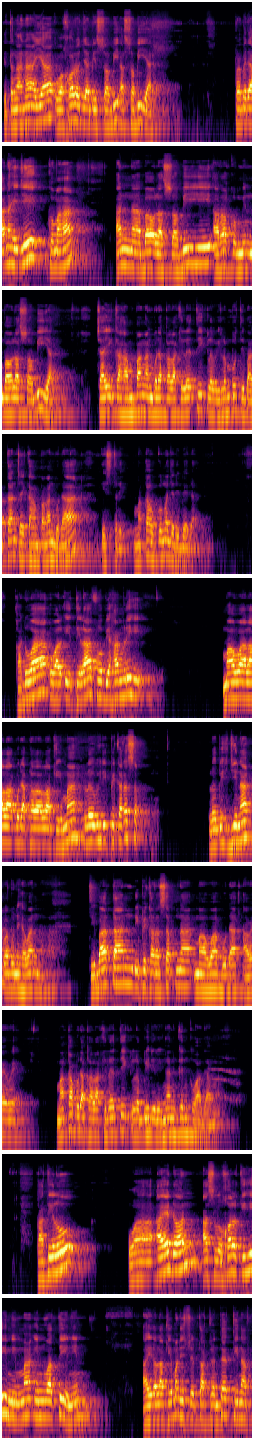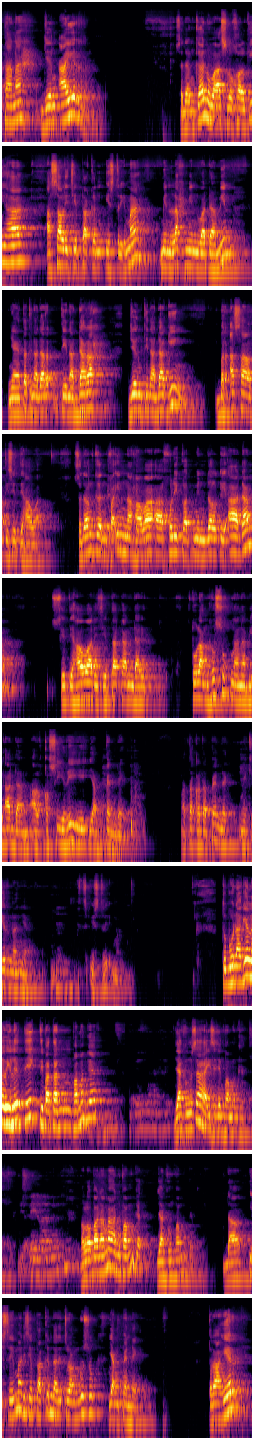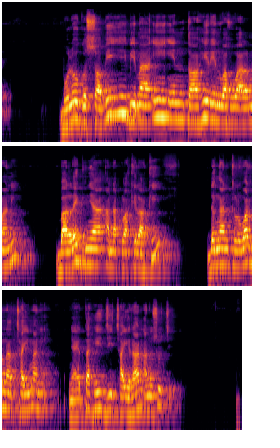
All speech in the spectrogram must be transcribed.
di tengahna aya wa kharaja bisabi as-sabiyah. Perbedaanna hiji kumaha? Anna baula sabi arakum min baula sabiyah cai kehampangan budak lalaki letik lebih lembut tibatan cai kehampangan budak istri maka hukumnya jadi beda. Kedua wal itilafu bihamlihi. Mawa lala budak lalaki mah lebih dipikaresep. Lebih jinak labun hewan. Tibatan dipikaresepna mawa budak awewe. Maka budak lalaki letik lebih diringankan ku agama. Katilu wa aidon aslu khalqihi mimma in watinin air laki mah diciptakeun teh tina tanah jeung air. Sedangkan wa aslu khalqiha asal diciptakeun istri mah min lahmin wadamin nyaeta tina darah tina darah jeung tina daging berasal ti Siti Hawa. Sedangkan fa inna hawa khuliqat min dal'i adam Siti Hawa diciptakan dari tulang rusukna Nabi Adam al-qasiri yang pendek. Mata kada pendek mikir nanya istri mah. Tubuh nage leuwih leutik tibatan pamegat. Jangkung usaha isi jeng pamengket loba nama anu pamengket jangkung pamengket da istri mah diciptakan dari tulang rusuk yang pendek. Terakhir bulugus sobi bimaiin tohirin wahwa almani. Baliknya anak laki-laki dengan keluarna caimani nyaita hiji cairan anu suci.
